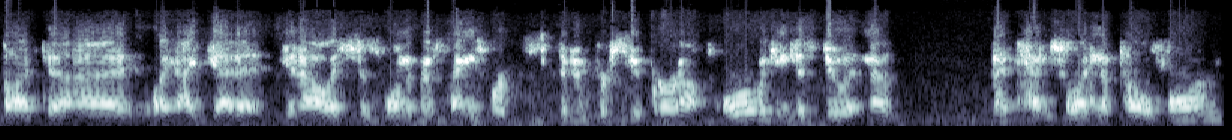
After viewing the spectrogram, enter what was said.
But uh, like I get it, you know, it's just one of those things where it's super super rough. Or we can just do it in a potentially in a pill form.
